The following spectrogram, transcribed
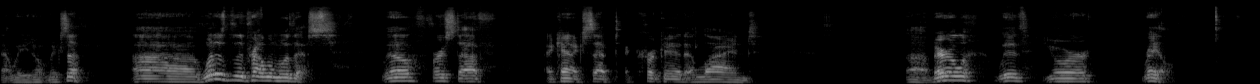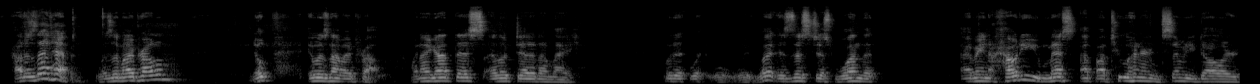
That way you don't mix up. Uh, what is the problem with this? Well, first off, I can't accept a crooked aligned uh, barrel with your rail. How does that happen? Was it my problem? Nope, it was not my problem. When I got this, I looked at it, I'm like, what, what, wait, what? Is this just one that, I mean, how do you mess up a $270,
